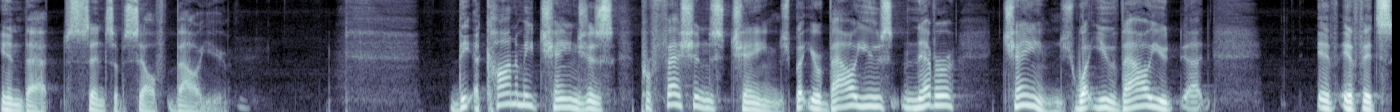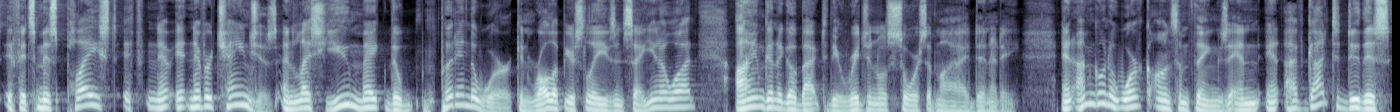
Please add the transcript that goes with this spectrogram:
in that sense of self value? The economy changes, professions change, but your values never change. What you value, uh, if, if, it's, if it's misplaced, if ne- it never changes unless you make the put in the work and roll up your sleeves and say, you know what, I'm going to go back to the original source of my identity, and I'm going to work on some things, and, and I've got to do this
